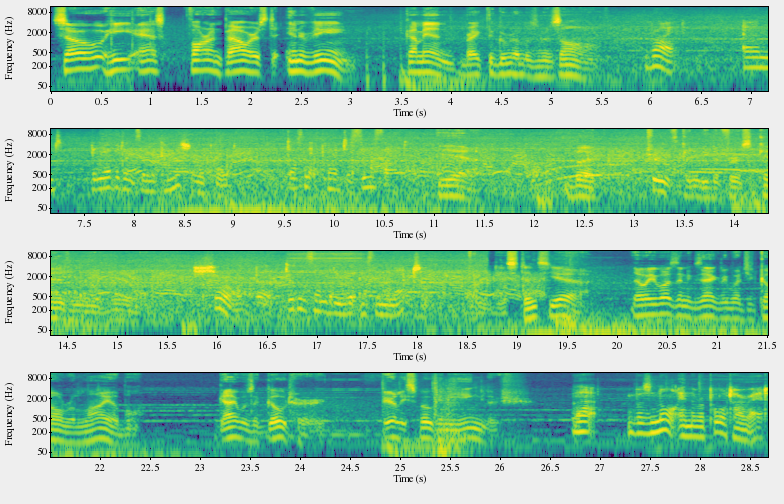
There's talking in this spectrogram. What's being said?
So he asked foreign powers to intervene. Come in, break the guerrillas' resolve. Right. And the evidence in the commission report, doesn't it point to CSAT? Yeah. But truth can be the first casualty of war. Sure, but didn't somebody witness them in action? From a distance, yeah. Though he wasn't exactly what you'd call reliable. Guy was a goat herd. Barely spoke any English. That was not in the report I read.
